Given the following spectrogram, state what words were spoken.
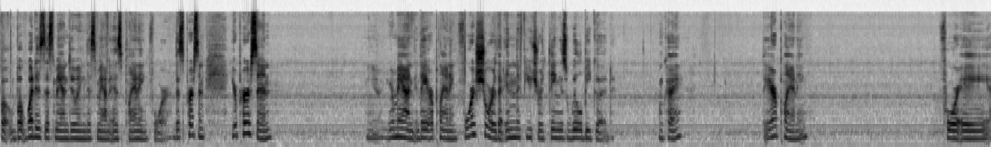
But, but what is this man doing? This man is planning for. This person, your person, you know, your man, they are planning for sure that in the future things will be good. Okay? They are planning for a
